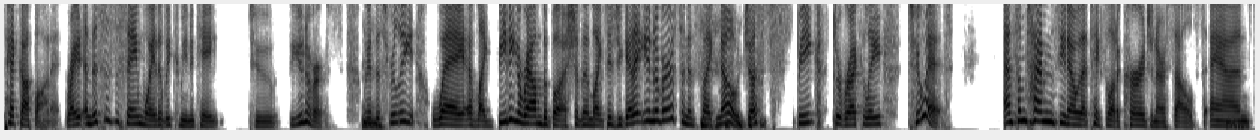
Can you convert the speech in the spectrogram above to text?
pick up on it right? And this is the same way that we communicate to the universe. We mm. have this really way of like beating around the bush and then like, did you get it, universe? And it's like, no, just speak directly to it. And sometimes, you know, that takes a lot of courage in ourselves. Mm. And mm.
